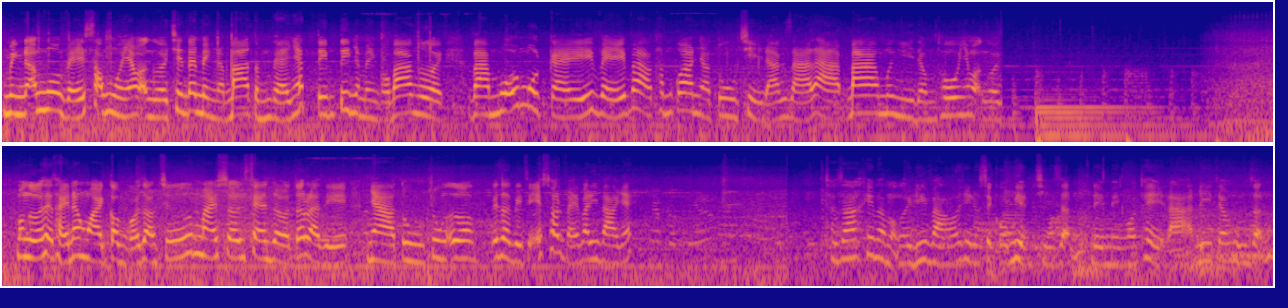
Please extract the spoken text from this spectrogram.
Mình đã mua vé xong rồi nha mọi người. Trên tay mình là ba tấm vé nhé. Team tin nhà mình có 3 người. Và mỗi một cái vé vào tham quan nhà tù chỉ đáng giá là 30.000 đồng thôi nha mọi người. Mọi người có thể thấy là ngoài cổng có dòng chữ My Sơn Center, Tức là gì? Nhà tù trung ương. Bây giờ mình sẽ xuất vé và đi vào nhé. Thật ra khi mà mọi người đi vào thì nó sẽ có biển chỉ dẫn để mình có thể là đi theo hướng dẫn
